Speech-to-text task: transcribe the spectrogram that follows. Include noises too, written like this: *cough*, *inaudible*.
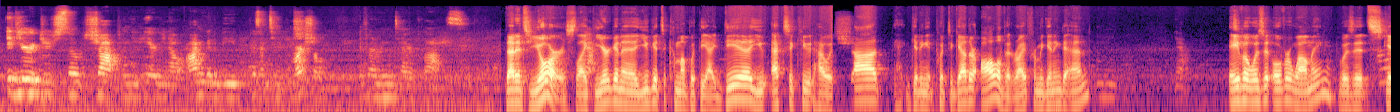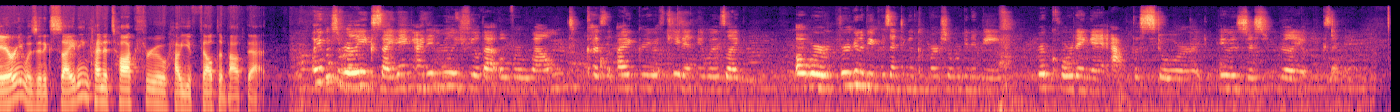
It, you're you're so shocked when you hear you know I'm gonna be presenting a commercial in front of an entire class. That it's yours. Like Yeah. you're gonna, you get to come up with the idea, you execute how it's shot, getting it put together, all of it, right, from beginning to end. Yeah. Ava, was it overwhelming? Was it scary? Um, was it exciting? Kind of talk through how you felt about that. It was really exciting. I didn't really feel that overwhelmed because I agree with Kaden. It was like, oh, we're, we're going to be presenting a commercial. We're going to be recording it at the store. It was just really exciting.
